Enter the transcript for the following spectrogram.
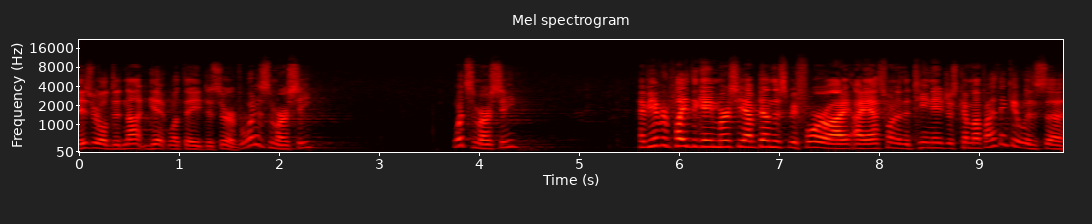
Israel did not get what they deserved. What is mercy? What's mercy? Have you ever played the game Mercy? I've done this before. I, I asked one of the teenagers come up. I think it was uh,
